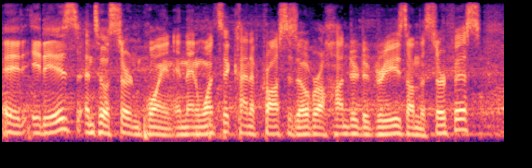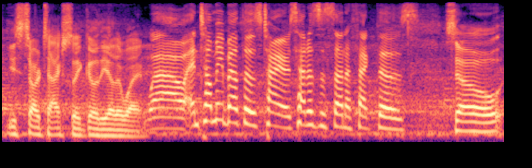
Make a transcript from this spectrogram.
it, it is until a certain point. And then once it kind of crosses over 100 degrees on the surface, you start to actually go the other way. Wow. And tell me about those tires. How does the sun affect those? So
